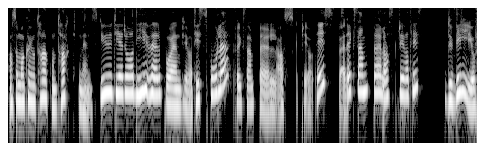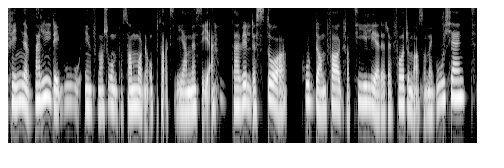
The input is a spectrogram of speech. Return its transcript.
Altså, man kan jo ta kontakt med en studierådgiver på en privatistskole, For eksempel Ask privatist. for eksempel Ask Privatist. Du vil jo finne veldig god informasjon på Samordna opptaks hjemmeside. Der vil det stå hvordan fag fra tidligere reformer som er godkjent,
